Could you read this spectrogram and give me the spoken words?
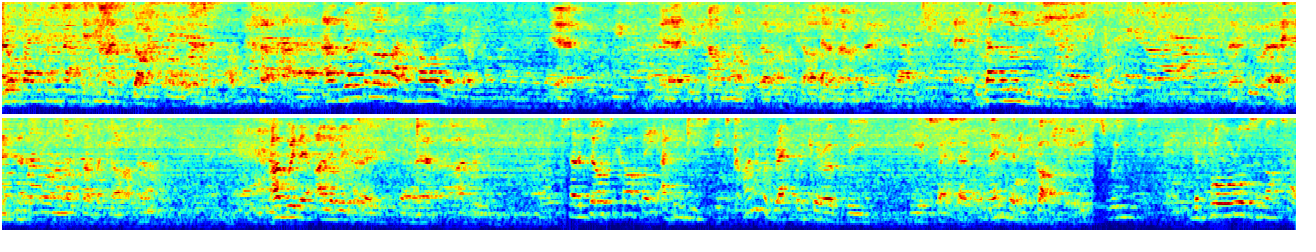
your are to die for as well. Uh, I've noticed a lot of avocado going on there now. though. Yeah, you, yeah, you can't not sell avocado nowadays. So, is that the London influence coming in? It's just everywhere. Everyone loves avocado. I'm with it. I love it too. So, Yeah, I do. so the filter coffee, I think, is it's kind of a replica of the the espresso for me. That it's got it's sweet. The florals are not so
